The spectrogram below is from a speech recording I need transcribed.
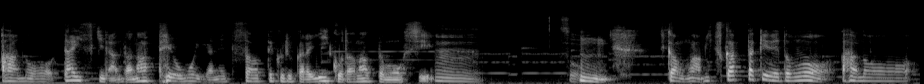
あの、大好きなんだなっていう思いがね、伝わってくるから、いい子だなって思うし、うん。そう、うん。しかも、まあ、見つかったけれども、あの、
